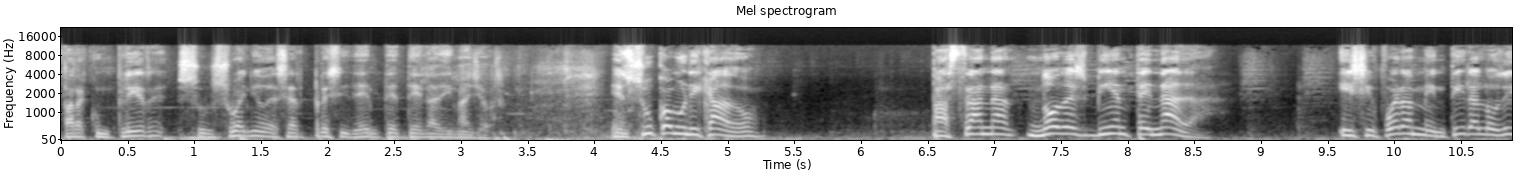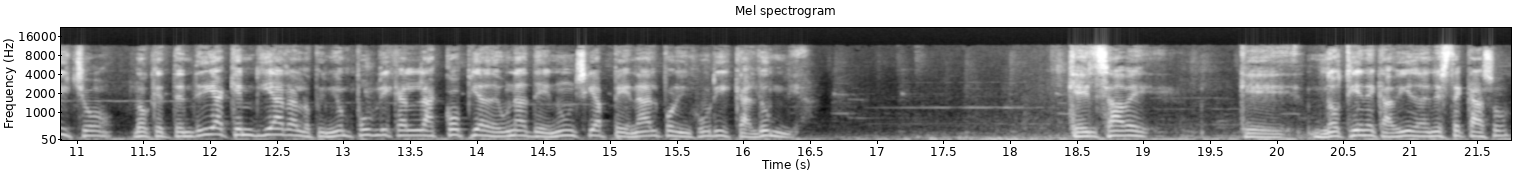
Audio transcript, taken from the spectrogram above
para cumplir su sueño de ser presidente de la DIMAYOR. En su comunicado, Pastrana no desmiente nada. Y si fuera mentira lo dicho, lo que tendría que enviar a la opinión pública es la copia de una denuncia penal por injuria y calumnia. Que él sabe que no tiene cabida en este caso,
